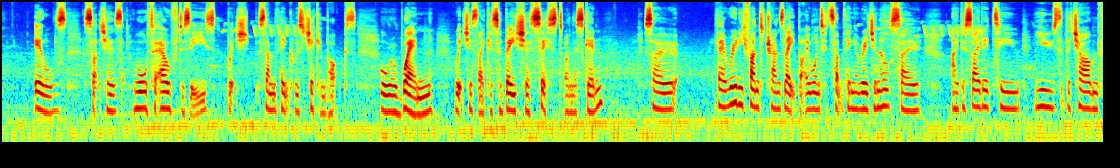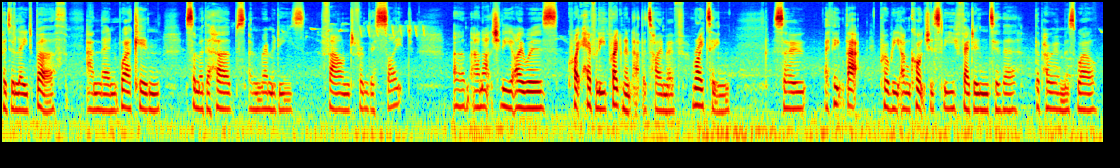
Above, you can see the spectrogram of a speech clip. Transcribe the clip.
ills, such as water elf disease, which some think was chickenpox, or a wen, which is like a sebaceous cyst on the skin. So they're really fun to translate, but I wanted something original, so I decided to use the charm for delayed birth and then work in some of the herbs and remedies found from this site. Um, and actually, I was quite heavily pregnant at the time of writing, so I think that probably unconsciously fed into the, the poem as well.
